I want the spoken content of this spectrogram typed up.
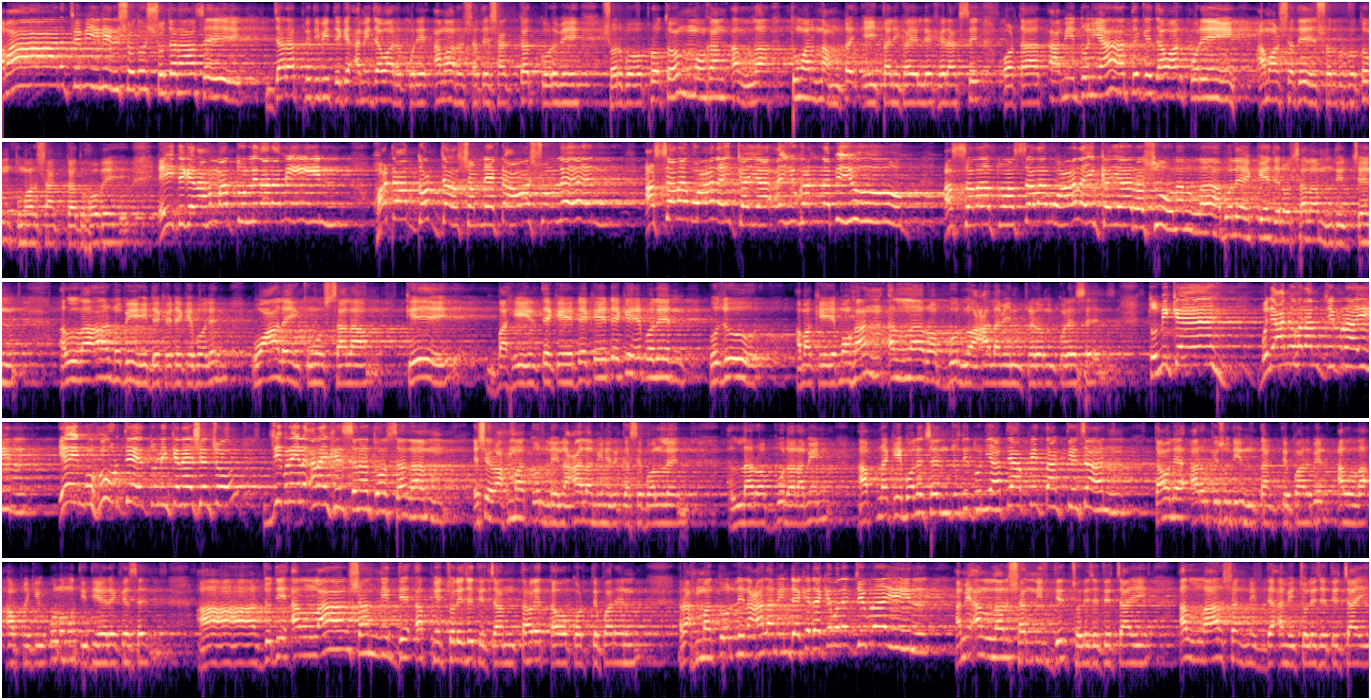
আমার ফ্যামিলির সদস্য যারা আছে, যারা পৃথিবী থেকে আমি যাওয়ার পরে আমার সাথে সাক্ষাৎ করবে, সর্বপ্রথম মহান আল্লাহ তোমার নামটা এই তালিকায় লেখে রাখছে। অর্থাৎ আমি দুনিয়া থেকে যাওয়ার পরে আমার সাথে সর্বপ্রথম তোমার সাক্ষাৎ হবে। এই দিকে রাহমাতুল্লিল আলামিন হঠাৎ দরজার সামনে একটা আওয়াজ শুনলেন, আসসালামু আলাইকা ইয়া আইয়ুহান নাবিয়্যু। আসসালাতু আসসালামু আলাইকা ইয়া রাসূলুল্লাহ। বলে কে যেন সালাম দিচ্ছেন। আল্লাহ নবী ডেকে ডেকে বলেন, ওয়ালাইকুমুস সালাম। কে বাহির থেকে ডেকে ডেকে বলেন, হুজুর, আমাকে মহান আল্লাহ রব্বুল আলামিন প্রেরণ করেছেন। তুমি কে? বলি, আমি হলাম জিব্রাইল। এই মুহূর্তে তুমি কেন এসেছ? জিব্রাইল সালাম এসে রহমাতুল্লিল আলামিনের কাছে বললেন, আল্লাহ রব্বুল আলামিন আপনাকে বলেছেন, যদি দুনিয়াতে আপনি থাকতে চান, তাহলে আরও কিছুদিন থাকতে পারবেন। আল্লাহ আপনাকে অনুমতি দিয়ে রেখেছেন। আর যদি আল্লাহর সান্নিধ্যে আপনি চলে যেতে চান, তাহলে তাও করতে পারেন। রাহমাতুল্লিল আলামিন ডেকে ডেকে বলেন, জিব্রাইল, আমি আল্লাহর সান্নিধ্যে চলে যেতে চাই। আল্লাহর সান্নিধ্যে আমি চলে যেতে চাই।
